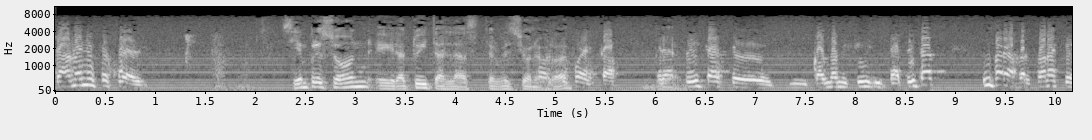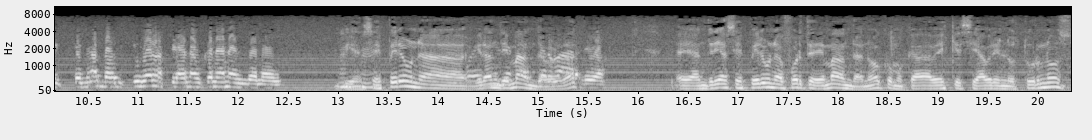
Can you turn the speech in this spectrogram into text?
llamen ese jueves, siempre son eh, gratuitas las intervenciones, por ¿verdad? supuesto. Bien. Gratuitas, eh, con domicilio, gratuitas y para personas que tengan domicilio en la ciudad de Neuquén en el DNI. Bien. Se espera una gran demanda, ¿verdad? barrio. Eh, Andrea, se espera una fuerte demanda, ¿no? Como cada vez que se abren los turnos.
